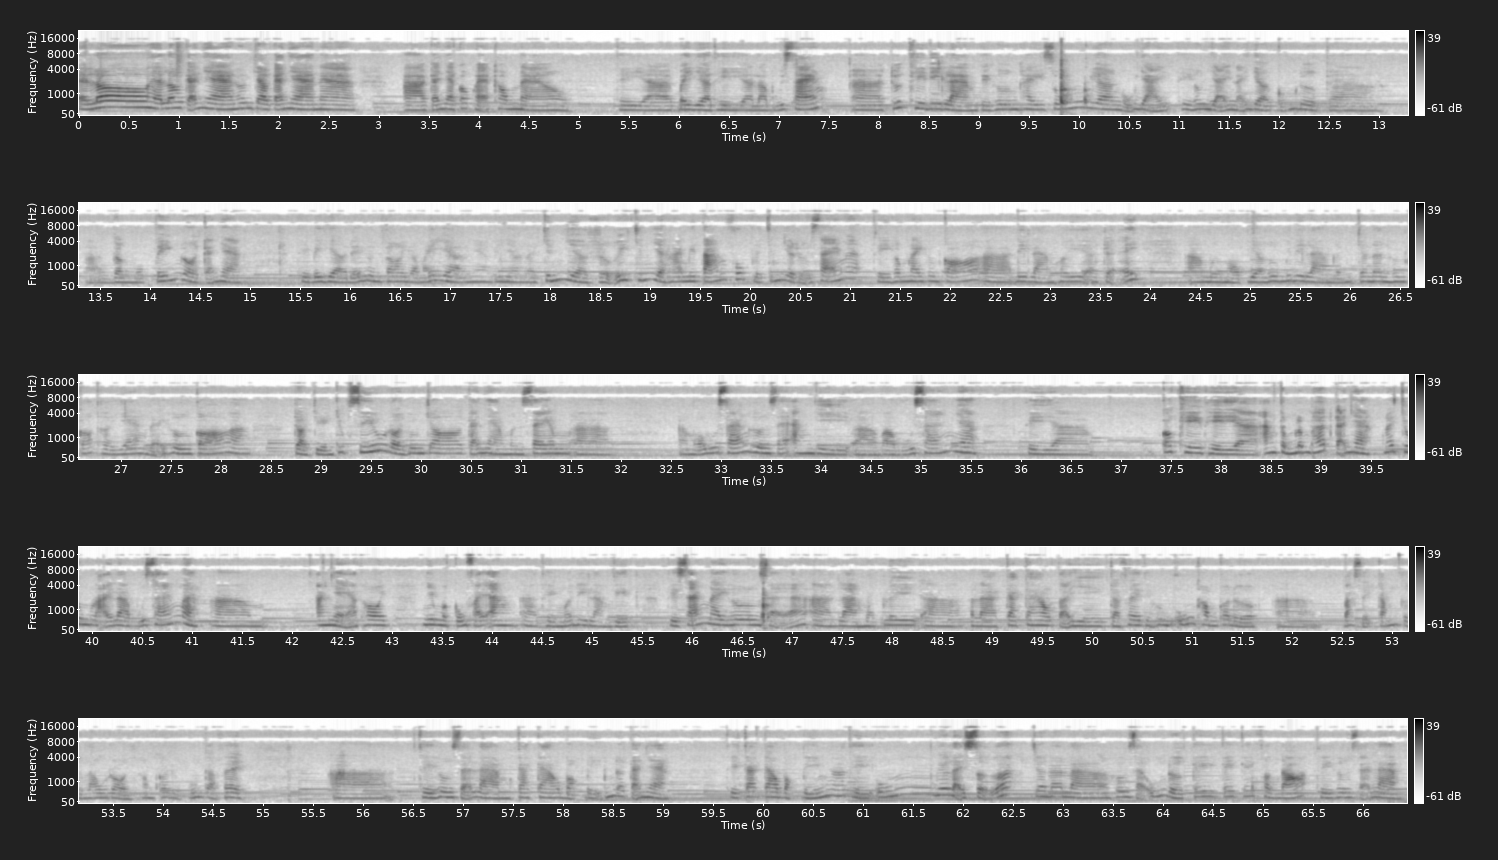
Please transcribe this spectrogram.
Hello, hello cả nhà, Hương chào cả nhà nè. À, Cả nhà có khỏe không nào? Thì à, bây giờ thì à, là buổi sáng. À, Trước khi đi làm thì Hương hay xuống à, ngủ dậy. Thì Hương dậy nãy giờ cũng được à, à, gần một tiếng rồi cả nhà. Thì bây giờ để Hương coi là mấy giờ nha. Bây giờ là 9 giờ rưỡi, 9 giờ 28 phút là 9 giờ rưỡi sáng á. Thì hôm nay Hương có à, đi làm hơi à, trễ. À, 11 giờ Hương mới đi làm lận cho nên Hương có thời gian để Hương có à, trò chuyện chút xíu rồi Hương cho cả nhà mình xem à, à, mỗi buổi sáng Hương sẽ ăn gì à, vào buổi sáng nha. Thì à, có khi thì à, ăn tùm lum hết cả nhà. Nói chung lại là buổi sáng mà à, ăn nhẹ thôi nhưng mà cũng phải ăn à, thì mới đi làm việc. Thì sáng nay Hương sẽ à, làm một ly à, là ca cao tại vì cà phê thì Hương uống không có được. À, bác sĩ cấm từ lâu rồi không có được uống cà phê. À, thì Hương sẽ làm ca cao bọt biển đó cả nhà. Thì ca cao bọt biển thì uống với lại sữa cho nên là Hương sẽ uống được cái cái cái phần đó thì Hương sẽ làm.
